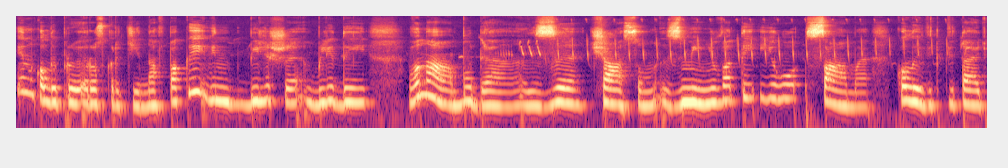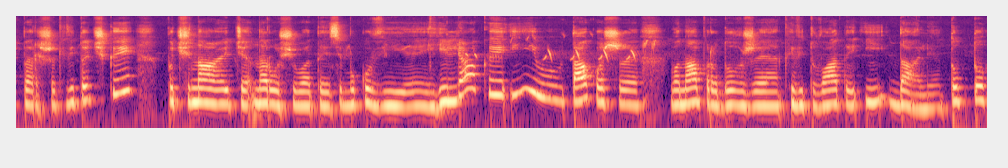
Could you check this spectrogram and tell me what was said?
Інколи при розкритті навпаки він більше блідий. Вона буде з часом змінювати його саме, коли відквітають перші квіточки, починають нарощуватись бокові гілляки, і також вона продовжує квітувати і далі. Тобто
